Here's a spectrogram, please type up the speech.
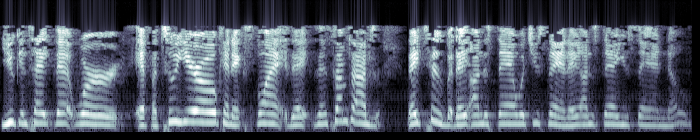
You can take that word. If a two year old can explain, they, then sometimes they too, but they understand what you're saying. They understand you saying no,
